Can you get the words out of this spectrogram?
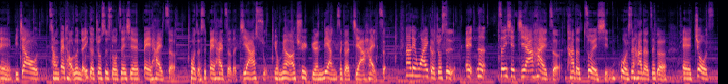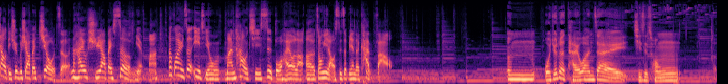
诶、比较常被讨论的，一个就是说这些被害者或者是被害者的家属有没有要去原谅这个加害者？那另外一个就是，诶、那。这一些加害者，他的罪行或者是他的这个诶救，到底需不需要被救责？那他又需要被赦免吗？那关于这个议题，我蛮好奇世博还有老呃宗毅老师这边的看法哦。嗯，我觉得台湾在其实从呃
